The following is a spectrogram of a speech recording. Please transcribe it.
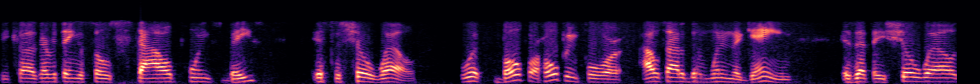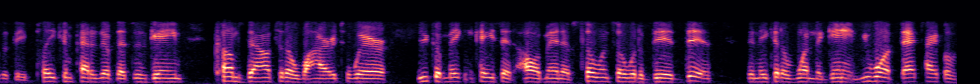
because everything is so style points based, is to show well what both are hoping for outside of them winning the game is that they show well, that they play competitive, that this game comes down to the wire to where you could make a case that, oh man, if so and so would have did this, then they could have won the game. You want that type of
